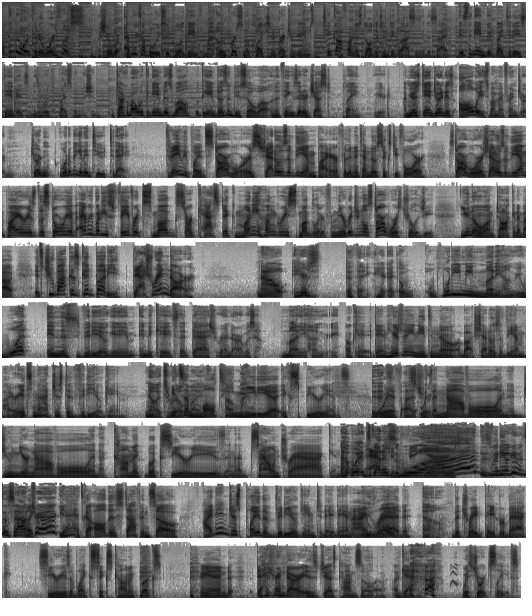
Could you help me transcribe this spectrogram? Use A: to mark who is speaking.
A: Welcome to Worth It or Worthless, a show where every couple weeks we pull a game from my own personal collection of retro games, take off our nostalgia tinted glasses, and decide is the game good by today's standards and is it worth the price of admission? We talk about what the game does well, what the game doesn't do so well, and the things that are just plain weird. I'm your host Dan, joined as always by my friend Jordan. Jordan, what did we get into today?
B: Today we played Star Wars Shadows of the Empire for the Nintendo 64. Star Wars Shadows of the Empire is the story of everybody's favorite smug, sarcastic, money hungry smuggler from the original Star Wars trilogy. You know who I'm talking about. It's Chewbacca's good buddy, Dash Rendar.
A: Now, here's the thing. Here, uh, what do you mean money hungry? What in this video game indicates that Dash Rendar was money hungry?
B: Okay, Dan, here's what you need to know about Shadows of the Empire. It's not just a video game.
A: No, it's real
B: It's a
A: life. Oh.
B: multimedia experience
A: That's-
B: with a,
A: that's
B: with a novel and a junior novel and a comic book series and a soundtrack and
A: What, it's got a
B: action
A: what? This video game is a
B: figures. Like,
A: soundtrack.
B: yeah, it's got all this stuff. And so I didn't just play the video game today, Dan. I
A: You
B: read
A: Oh,
B: the trade paperback series of like six comic books, and Dash Rendar is just Han Solo again with short sleeves.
